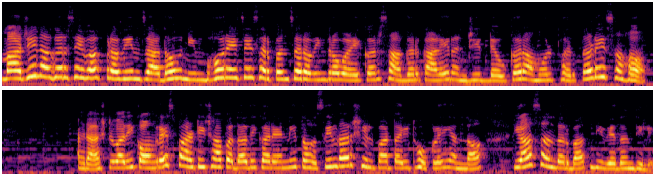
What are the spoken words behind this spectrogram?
माजी नगरसेवक प्रवीण जाधव निंभोरेचे सरपंच रवींद्र वळेकर सागर काळे रणजित देवकर अमोल फरतडेसह राष्ट्रवादी काँग्रेस पार्टीच्या पदाधिकाऱ्यांनी तहसीलदार शिल्पाताई ठोकळे यांना या संदर्भात निवेदन दिले.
